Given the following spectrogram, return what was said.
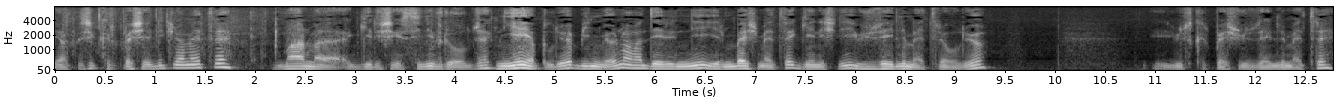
yaklaşık 45-50 kilometre Marmara girişi Silivri olacak. Niye yapılıyor bilmiyorum ama derinliği 25 metre, genişliği 150 metre oluyor. 145-150 metre.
